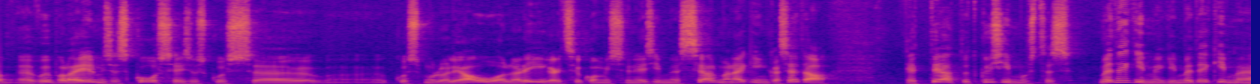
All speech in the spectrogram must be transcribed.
äh, võib-olla eelmises koosseisus, kus, kus mul oli au olla riigikaitsekomisjoni esimees, seal ma nägin ka seda, et teatud küsimustes me tegimegi, me tegime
